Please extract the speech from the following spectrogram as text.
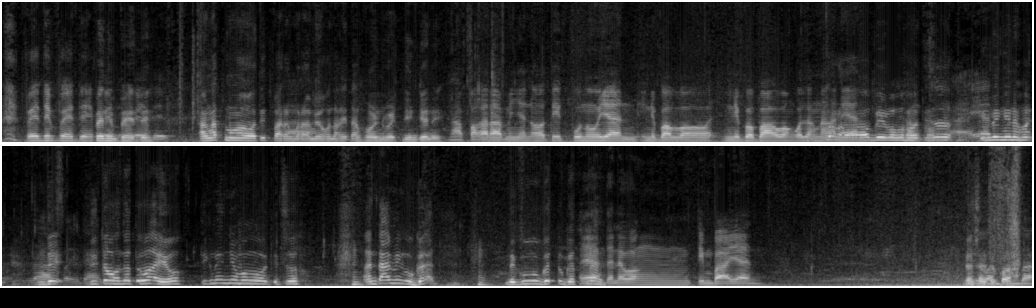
pwede, pwede, Pwede, pwede. Angat mo nga, otit. Parang marami ako nakita hornwork din dyan, eh. Napakarami niyan, Otit. Puno yan. Inibabaw, inibabawan ko lang ng ano yan. Grabe, mga otit. So, Ayan. tingnan nyo naman. Hindi, ilalim. dito ako natuwa, eh, oh. Tingnan nyo, mga otit, so. Ang daming ugat. Nag-uugat-ugat Ayan, na. dalawang timbayan. Tapos ito Dalawang pa. timba.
